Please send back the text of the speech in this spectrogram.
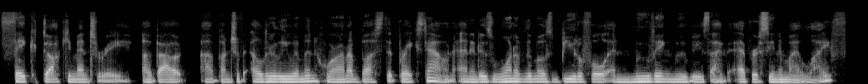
fake documentary about a bunch of elderly women who are on a bus that breaks down. And it is one of the most beautiful and moving movies I've ever seen in my life.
